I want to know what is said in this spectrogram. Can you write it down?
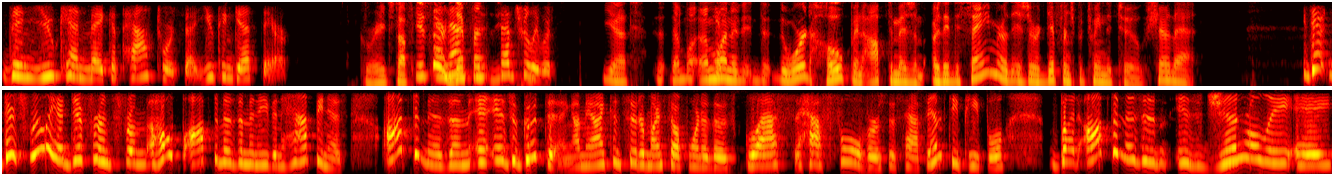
then you can make a path towards that. You can get there. Great stuff. Is there a difference? That's really what. Yeah, I'm yeah. wondering the, the word hope and optimism are they the same, or is there a difference between the two? Share that There, there's really a difference from hope, optimism, and even happiness. Optimism is a good thing. I mean, I consider myself one of those glass half full versus half empty people, but optimism is generally a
